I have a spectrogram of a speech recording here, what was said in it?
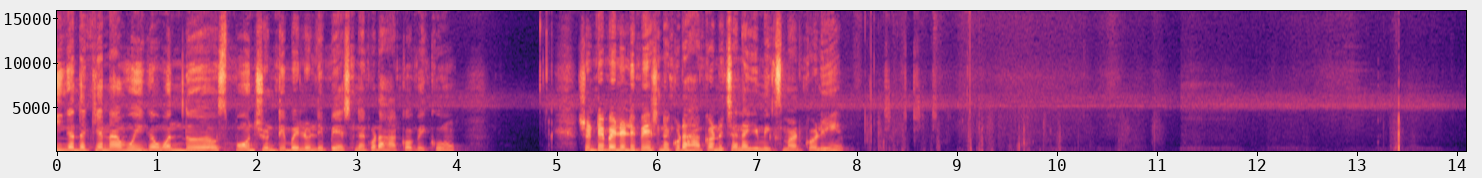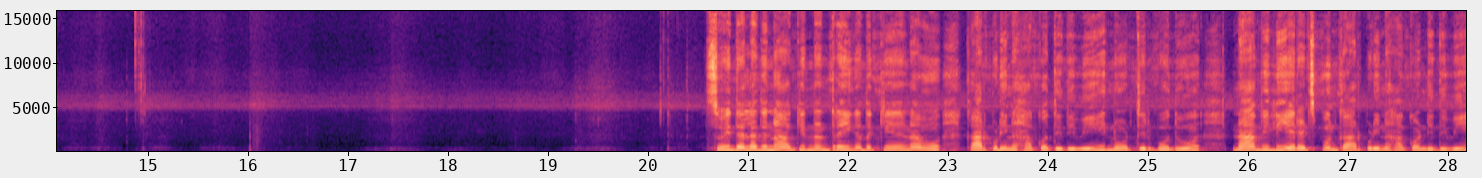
ಈಗ ಅದಕ್ಕೆ ನಾವು ಈಗ ಒಂದು ಸ್ಪೂನ್ ಶುಂಠಿ ಬೆಳ್ಳುಳ್ಳಿ ಪೇಸ್ಟ್ನ ಕೂಡ ಹಾಕೋಬೇಕು. ಶುಂಠಿ ಬೆಳ್ಳುಳ್ಳಿ ಪೇಸ್ಟ್ನ ಕೂಡ ಹಾಕೊಂಡು ಚೆನ್ನಾಗಿ ಮಿಕ್ಸ್ ಮಾಡ್ಕೊಳ್ಳಿ. ಸೊ ಇದೆಲ್ಲದನ್ನು ಹಾಕಿದ ನಂತರ ಈಗ ಅದಕ್ಕೆ ನಾವು ಖಾರ ಪುಡಿನ ಹಾಕೋತಿದ್ದೀವಿ. ನೋಡ್ತಿರ್ಬೋದು. ನಾವಿಲ್ಲಿ ಎರಡು ಸ್ಪೂನ್ ಖಾರ ಪುಡಿನ ಹಾಕ್ಕೊಂಡಿದ್ದೀವಿ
